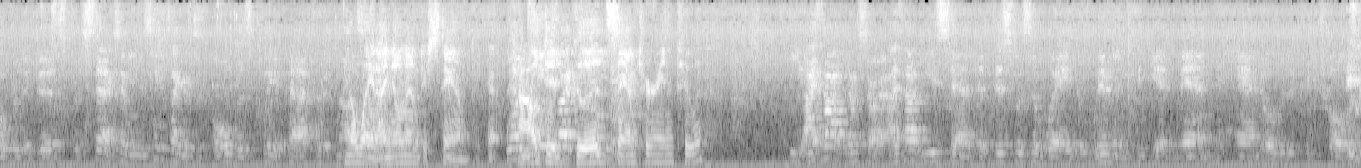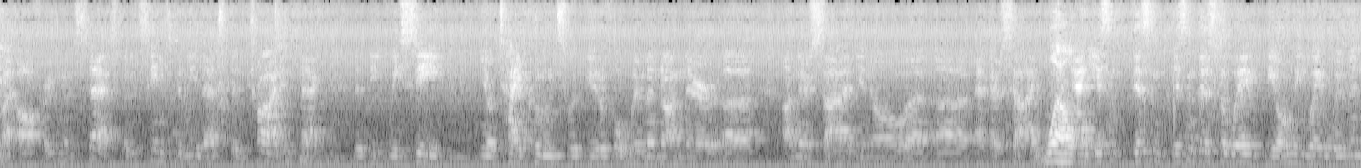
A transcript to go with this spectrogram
over the goods for sex? I mean, it seems like it's as old as Cleopatra. If not No, wait, I don't understand. Well, How did like goods enter into it? I thought, I'm sorry, I thought you said that this was a way the women could get men to hand over the controls by offering them sex, but it seems to me that's been tried. In fact, that the, we see, you know, tycoons with beautiful women on their uh, on their side, you know, uh, uh, at their side. Well- and isn't isn't isn't this the way, the only way women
